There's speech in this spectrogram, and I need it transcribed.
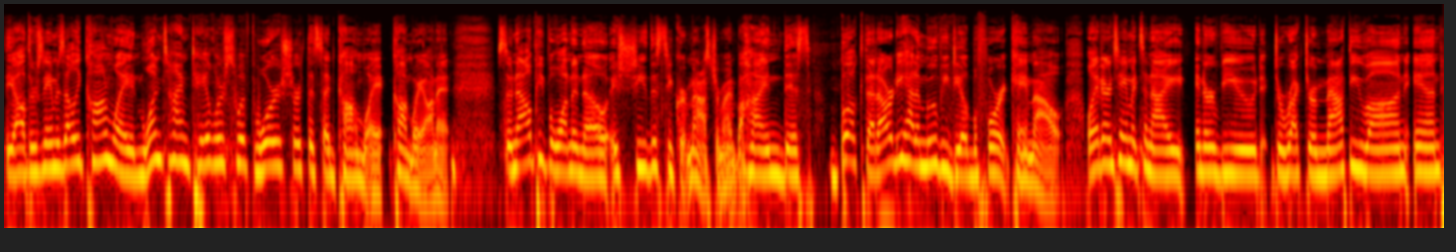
The author's name is Ellie Conway, and one time Taylor Swift wore a shirt that said Conway, Conway on it. So now people want to know is she the secret mastermind behind this book that already had a movie deal before it came out? Well, Entertainment Tonight interviewed director Matthew Vaughn, and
